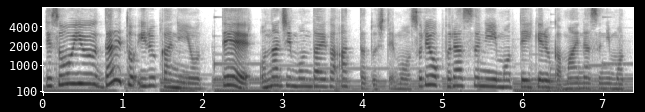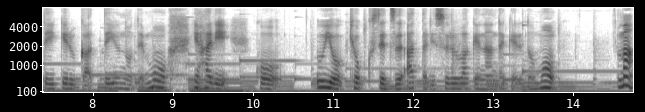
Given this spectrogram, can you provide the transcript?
でそういう誰といるかによって同じ問題があったとしてもそれをプラスに持っていけるかマイナスに持っていけるかっていうのでもやはりこう紆余曲折あったりするわけなんだけれどもまあ、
